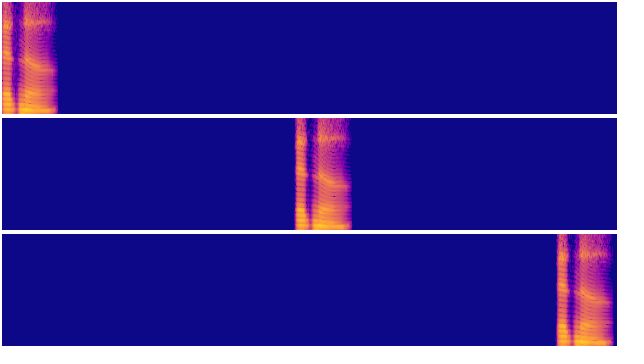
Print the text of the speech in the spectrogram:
Etna. Etna. Etna.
